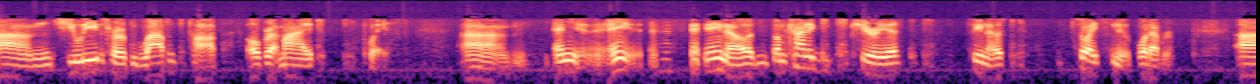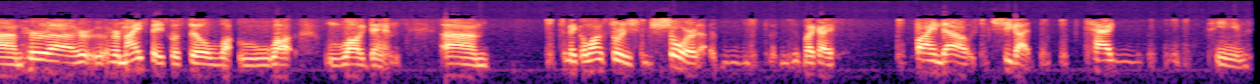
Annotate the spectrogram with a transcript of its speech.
um, she leaves her laptop over at my place. Um, and, and, and you know, I'm kind of curious, so, you know, so I snoop, whatever. Um, her, uh, her, her MySpace was still lo lo logged in. Um, to make a long story short, like I find out she got tag teamed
